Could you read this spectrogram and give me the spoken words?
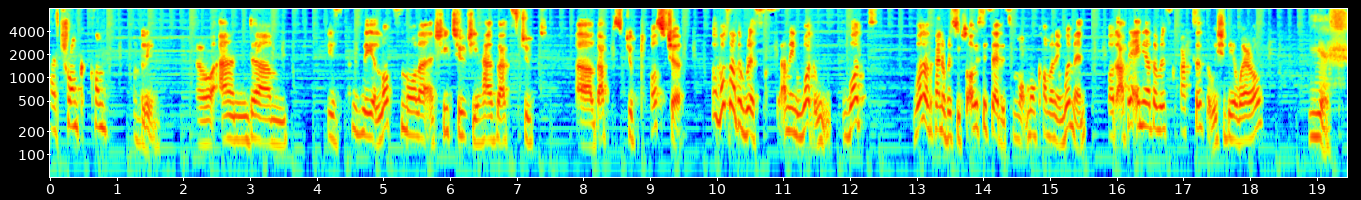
has shrunk considerably, you know, and um, she's a lot smaller and she too, she has that stooped, uh, that stooped posture. So what are the risks? I mean, what, what, what are the kind of risks? Obviously said it's more, more common in women, but are there any other risk factors that we should be aware of? Yes.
